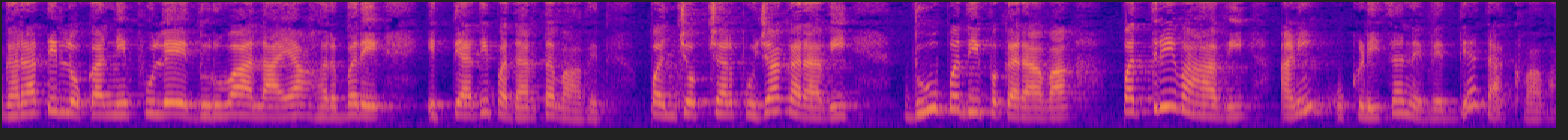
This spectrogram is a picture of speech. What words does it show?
घरातील लोकांनी फुले दुर्वा लाया हरभरे इत्यादी पदार्थ व्हावेत पंचोपचार पूजा करावी धूपदीप करावा पत्री व्हावी आणि उकडीचा नैवेद्य दाखवावा.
